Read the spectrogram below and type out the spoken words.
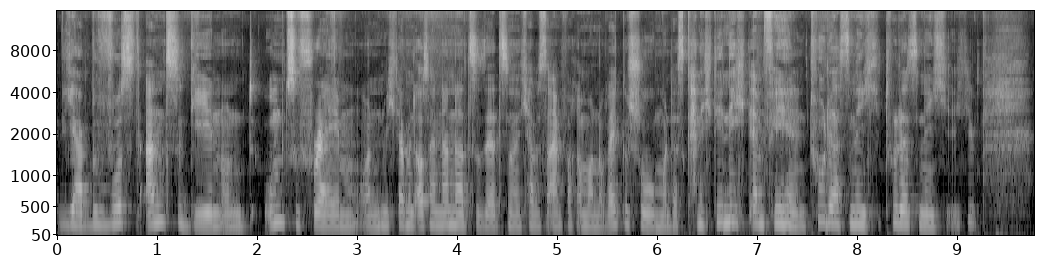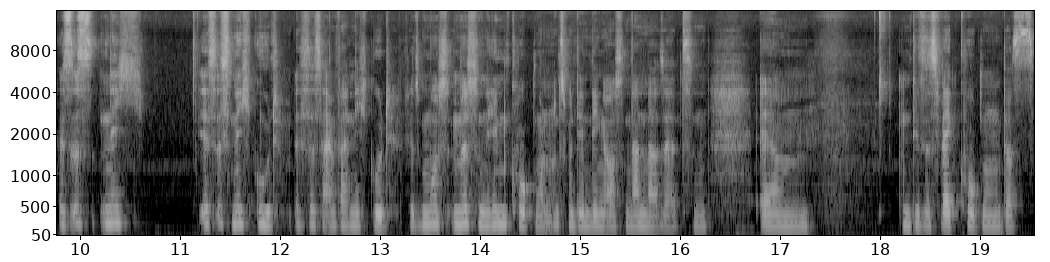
ja bewusst anzugehen und umzuframen und mich damit auseinanderzusetzen. Ich habe es einfach immer nur weggeschoben und das kann ich dir nicht empfehlen. Tu das nicht, tu das nicht. Ich, es ist nicht, es ist nicht gut. Es ist einfach nicht gut. Wir muss, müssen hingucken und uns mit den Dingen auseinandersetzen. Ähm, und dieses Weggucken, das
